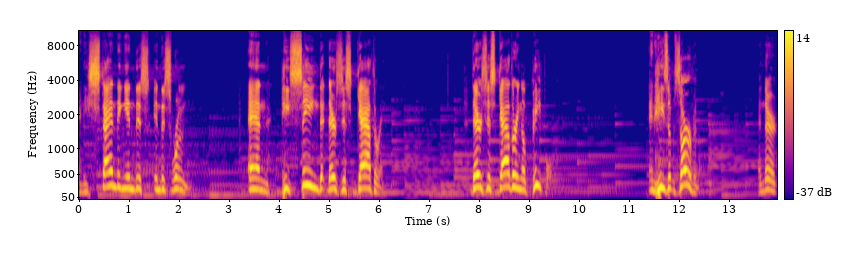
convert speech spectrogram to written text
And he's standing in this, in this room, and he's seeing that there's this gathering. There's this gathering of people and he's observing them. And they're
